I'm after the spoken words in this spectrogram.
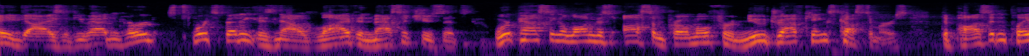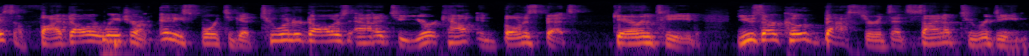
Hey guys, if you hadn't heard, sports betting is now live in Massachusetts. We're passing along this awesome promo for new DraftKings customers. Deposit and place a $5 wager on any sport to get $200 added to your account in bonus bets, guaranteed. Use our code BASTARDS at sign up to redeem.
